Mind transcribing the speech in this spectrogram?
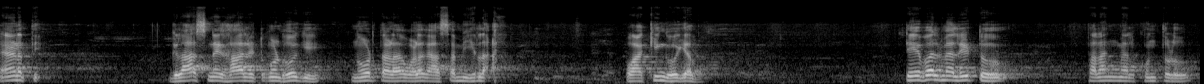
ಹೆಣತಿ ಗ್ಲಾಸ್ನಾಗ ಹಾಲು ಇಟ್ಕೊಂಡು ಹೋಗಿ ನೋಡ್ತಾಳೆ, ಒಳಗೆ ಆಸಮಿ ಇಲ್ಲ. ವಾಕಿಂಗ್ ಹೋಗ್ಯದ. ಟೇಬಲ್ ಮೇಲೆ ಇಟ್ಟು ಪಲಂಗ್ ಮೇಲೆ ಕುಂತಳು.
